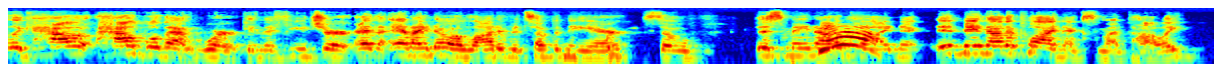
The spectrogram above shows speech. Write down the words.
like how how will that work in the future and and i know a lot of it's up in the air so this may not yeah. apply ne- it may not apply next month holly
